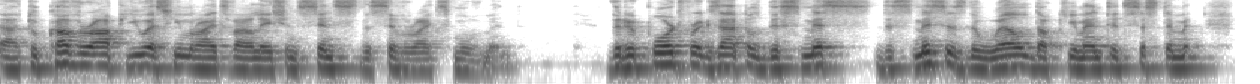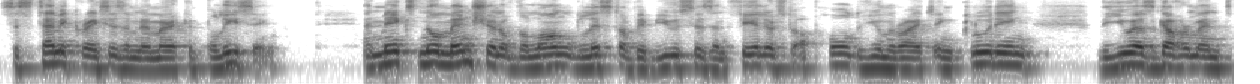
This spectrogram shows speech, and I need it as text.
uh, to cover up US human rights violations since the civil rights movement. The report, for example, dismiss, dismisses the well-documented system, systemic racism in American policing and makes no mention of the long list of abuses and failures to uphold human rights, including the US government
